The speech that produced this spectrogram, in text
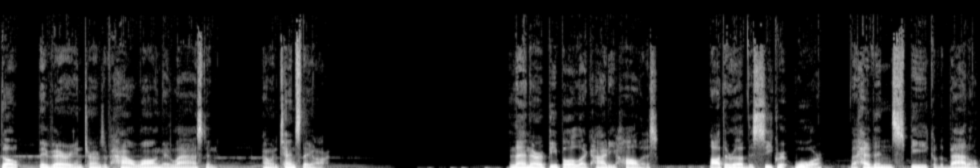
though they vary in terms of how long they last and how intense they are. And then there are people like Heidi Hollis, author of The Secret War, The Heavens Speak of the Battle,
